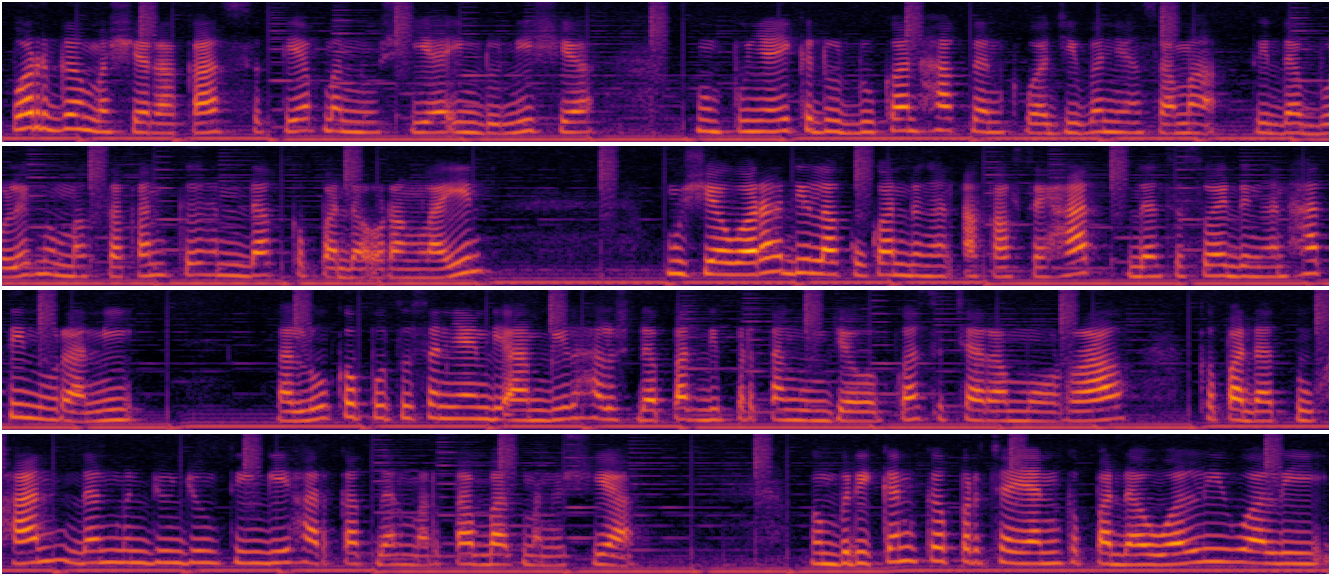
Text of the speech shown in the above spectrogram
warga masyarakat, setiap manusia Indonesia mempunyai kedudukan hak dan kewajiban yang sama, tidak boleh memaksakan kehendak kepada orang lain. Musyawarah dilakukan dengan akal sehat dan sesuai dengan hati nurani. Lalu keputusan yang diambil harus dapat dipertanggungjawabkan secara moral kepada Tuhan dan menjunjung tinggi harkat dan martabat manusia. Memberikan kepercayaan kepada wali-wali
